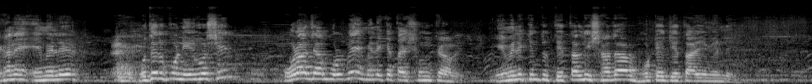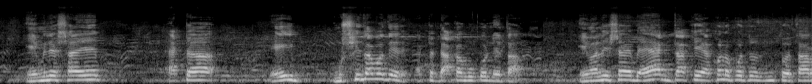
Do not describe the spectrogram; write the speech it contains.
এখানে এমএলএ ওদের উপর নির্ভরশীল। ওরা যা বলবে এমএলএকে তাই শুনতে হবে। এমএলএ কিন্তু তেতাল্লিশ হাজার ভোটে জেতা এমএলএ এমএলএ সাহেব একটা এই মুর্শিদাবাদের একটা ডাকাবুকো নেতা। এমএলএ সাহেব এক ডাকে এখনও পর্যন্ত তার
